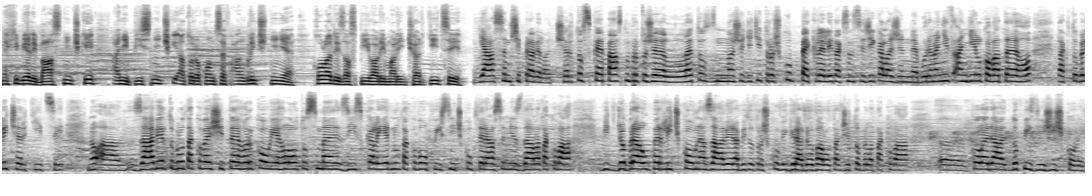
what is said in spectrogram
Nechyběly básničky ani písničky a to dokonce v angličtině. Koledy zaspívali malí čertíci. Já jsem připravila čertovské pásmo, protože letos naše děti trošku peklily, tak jsem si říkala, že nebudeme nic andílkovatého, tak to byli čertíci. No a závěr to bylo takové šité horkou jehlou, to jsme získali jednu takovou písničku, která se mě zdála taková být dobrou perličkou na závěr, aby to trošku vygradovalo, takže to byla taková uh, koleda do dopis Ježíškovi.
